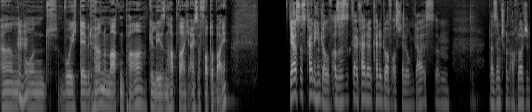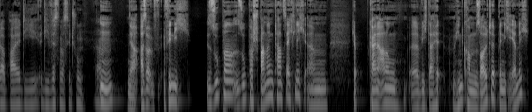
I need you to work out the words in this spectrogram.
ähm, mhm. und wo ich David Hearn und Martin Parr gelesen habe, war ich eigentlich sofort dabei. Ja, es ist keine Hinterhof, also es ist keine, keine Dorfausstellung. Da ist, ähm, da sind schon auch Leute dabei, die, die wissen, was sie tun. Ja, mhm. ja also finde ich super, super spannend tatsächlich. Ähm, ich habe keine Ahnung, äh, wie ich da hinkommen sollte, bin ich ehrlich.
